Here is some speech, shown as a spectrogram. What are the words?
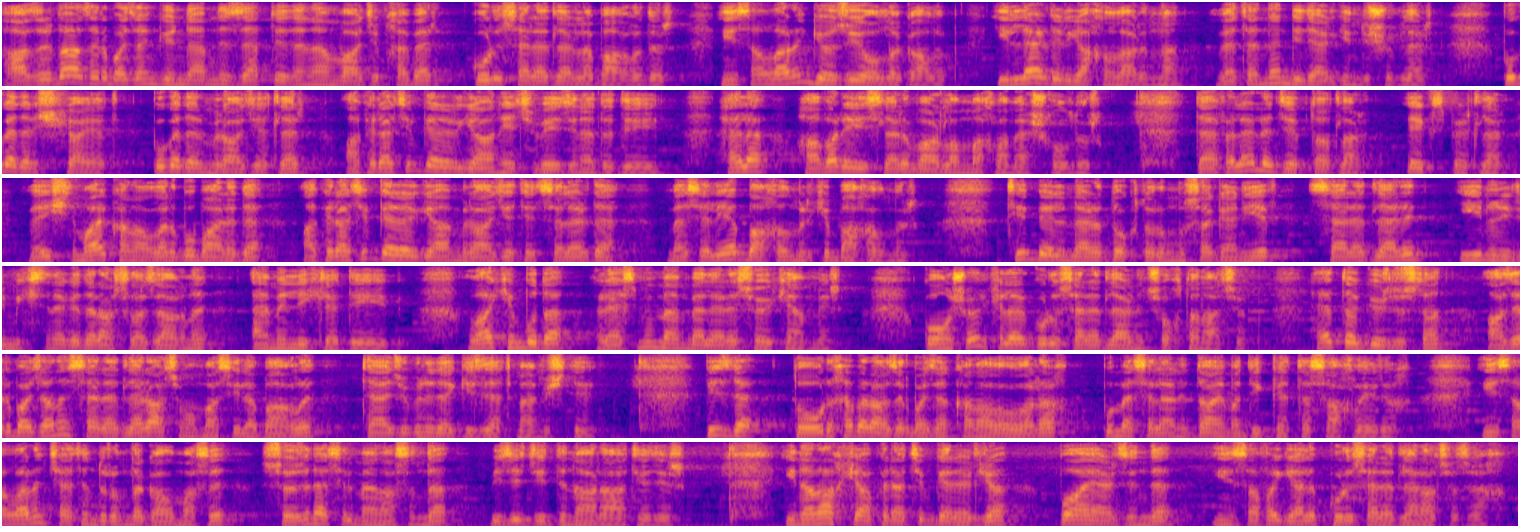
Hazırda Azərbaycan gündəmini zəbt edən ən vacib xəbər quru sərhədlərlə bağlıdır. İnsanların gözü yolda qalıb. İllərdir yaxınlarından, vətəndən didərgin düşüblər. Bu qədər şikayət, bu qədər müraciətlər operativ qərargahın heç vecinə də deyil. Hələ hava reysləri varlanmaqla məşğuldur. Dəfələrlə deputatlar, ekspertlər və ictimai kanallar bu barədə operativ qərargaha müraciət etsələr də, məsələyə baxılmır ki, baxılmır. Tibb elmləri doktoru Musa Qəniyev sərhədlərin iyunun 22-sinə qədər açılacağını əminliklə deyib. Lakin bu da rəsmi mənbələrə söykənmir. Qonşu ölkələr quru sərhədlərini çoxdan açıb. Hətta Gürcüstan Azərbaycanın sərhədləri açmaması ilə bağlı təəccübünü də gizlətməmişdi. Biz də Doğru Xəbər Azərbaycan kanalı olaraq bu məsələni daima diqqətdə saxlayırıq. İnsanların çətin durumda qalması sözün əsl mənasında bizi ciddi narahat edir. İnanaq ki, operativ qərargah bu ay ərzində insafa gəlib quru sərhədləri açacaq.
